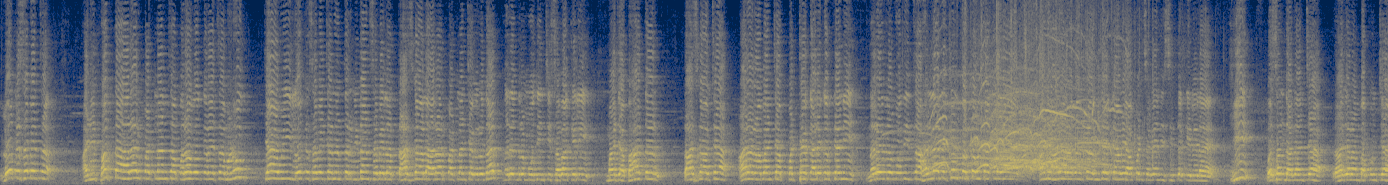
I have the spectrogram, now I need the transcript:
लोकसभेचं. आणि फक्त आर आर पाटलांचा पराभव करायचा म्हणून त्यावेळी लोकसभेच्या नंतर विधानसभेला तासगावला आर आर पाटलांच्या विरोधात नरेंद्र मोदींची सभा केली. माझ्या बहात्तर तासगावच्या आर पठ्ठ्या कार्यकर्त्यांनी नरेंद्र मोदींचा हल्ला देखील परतवून टाकलेला आहे. आणि आर विजय त्यावेळी आपण सगळ्यांनी सिद्ध केलेला आहे. ही वसंतदादांच्या राजाराम बापूंच्या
